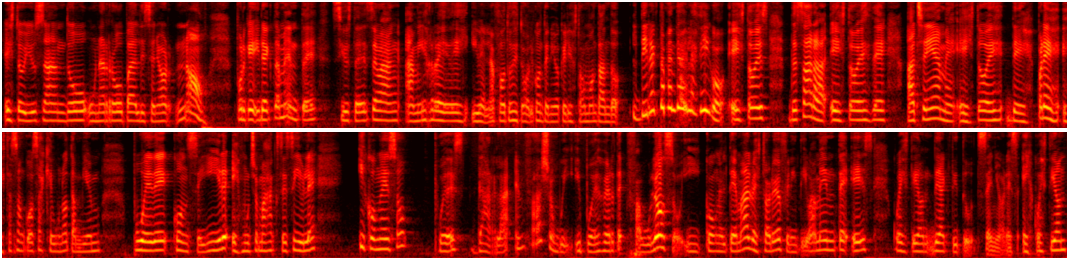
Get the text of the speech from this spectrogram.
estoy usando una ropa del diseñador. No, porque directamente si ustedes se van a mis redes y ven las fotos y todo el contenido que yo estoy montando, directamente ahí les digo, esto es de Sara, esto es de HM, esto es de Express, estas son cosas que uno también puede conseguir, es mucho más accesible y con eso puedes darla en Fashion Week y puedes verte fabuloso. Y con el tema del vestuario definitivamente es cuestión de actitud, señores, es cuestión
